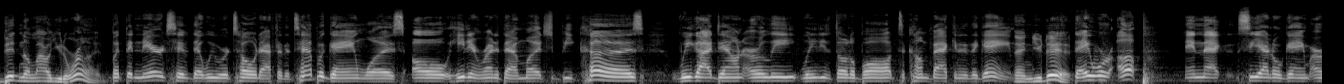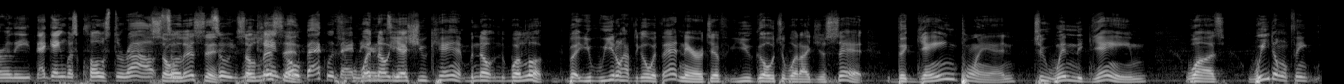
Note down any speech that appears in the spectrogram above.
didn't allow you to run. But the narrative that we were told after the Tampa game was, oh, he didn't run it that much because we got down early. We needed to throw the ball to come back into the game. And you did. they were up in that Seattle game early. That game was close throughout. So, listen, so, so listen. can't go back with that. Well, no, yes, you can. But no, well, look, but you, you don't have to go with that narrative. You go to what I just said. The game plan to win the game was we don't think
